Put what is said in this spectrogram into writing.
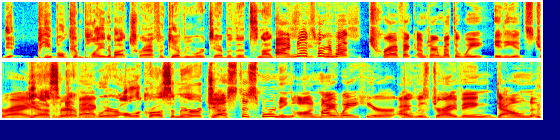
Yeah, People complain about traffic everywhere, Tabitha. It's not. Just I'm not St. talking Louis. about traffic. I'm talking about the way idiots drive. Yes, As a matter of fact, everywhere, all across America. Just this morning on my way here, Oh I was driving down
